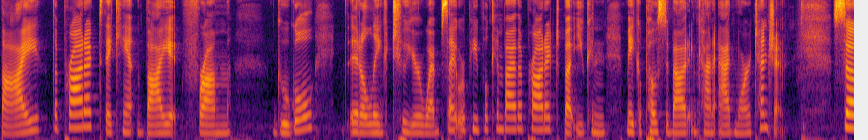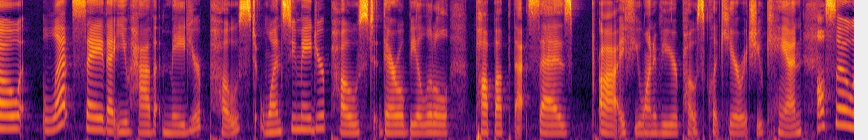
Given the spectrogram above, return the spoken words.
buy the product. They can't buy it from Google. It'll link to your website where people can buy the product, but you can make a post about it and kind of add more attention. So, let's say that you have made your post. Once you made your post, there will be a little pop up that says, uh, if you want to view your post, click here, which you can. Also,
